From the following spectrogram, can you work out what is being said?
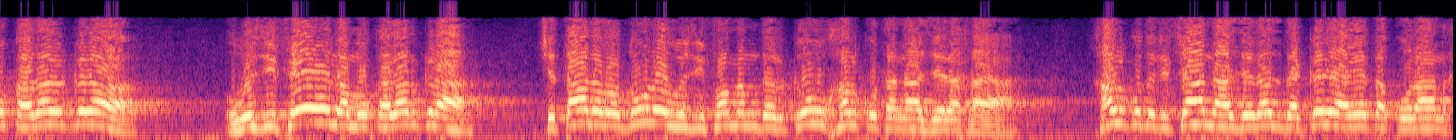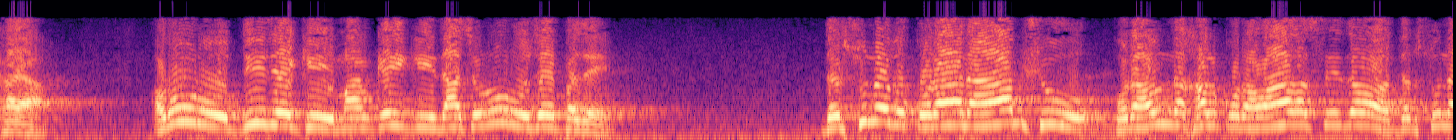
مقرر کړه وظیفه ول مقرر کړه چې تعالی و دوه وظیفه موږ درکو خلکو ته ناظره خایا خلکو ته چا ناظره د کړی هغه ته قران خایا اورورو دې دې کې مانکې کې دا سرو روزه پځه درسونه د قران عام شو قران د خلکو رواغسته دا درسونه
